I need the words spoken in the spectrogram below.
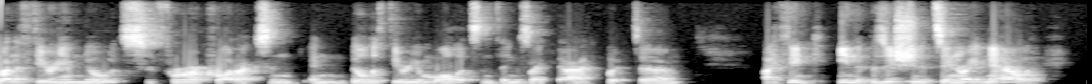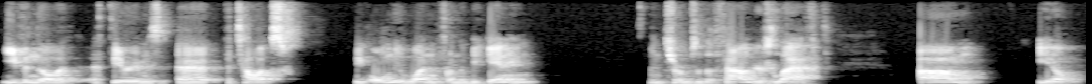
run Ethereum nodes for our products and, and build Ethereum wallets and things like that. But um, I think in the position it's in right now, even though Ethereum's uh, Vitalik's the only one from the beginning in terms of the founders left, um, you know,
